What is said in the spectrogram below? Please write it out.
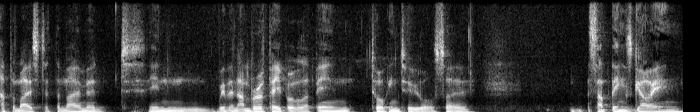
uppermost at the moment in with a number of people I've been talking to also. Something's going.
